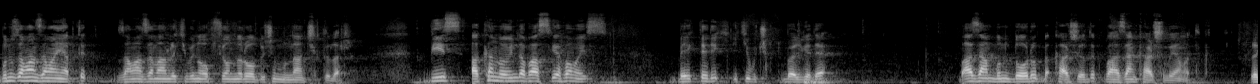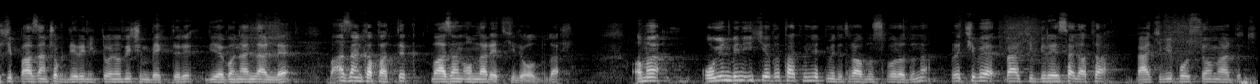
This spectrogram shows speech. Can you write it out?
Bunu zaman zaman yaptık. Zaman zaman rakibin opsiyonları olduğu için bundan çıktılar. Biz akan oyunda baskı yapamayız. Bekledik iki buçuk bölgede. Bazen bunu doğru karşıladık, bazen karşılayamadık. Rakip bazen çok derinlikte oynadığı için bekleri diagonallerle bazen kapattık, bazen onlar etkili oldular. Ama oyun beni ilk yarıda tatmin etmedi Trabzonspor adına. Rakibe belki bireysel hata, belki bir pozisyon verdik.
